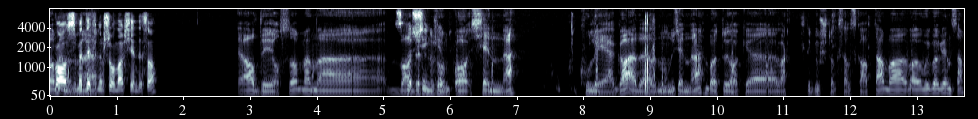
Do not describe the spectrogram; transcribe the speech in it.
Hva mener som er definisjonen av kjendiser? Ja, det også, men uh, hva er definisjonen på kjenne? Kollega, er det noen du kjenner? Bare at du har ikke vært i bursdagsselskap der. Hvor går grensa?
